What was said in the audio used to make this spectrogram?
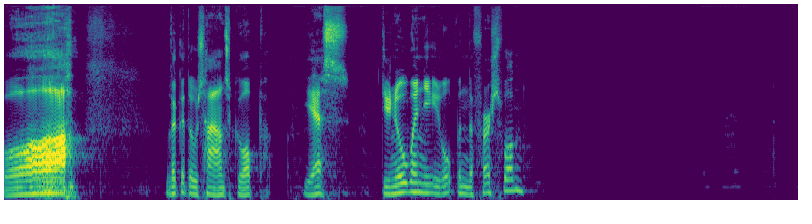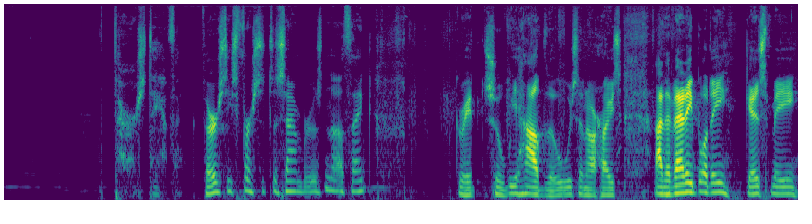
Oh, look at those hands go up. Yes. Do you know when you open the first one? Thursday, I think. Thursday's 1st of December, isn't it? I think. Great. So we have those in our house. And if anybody gives me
